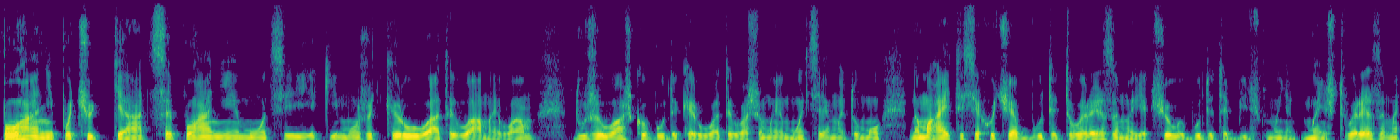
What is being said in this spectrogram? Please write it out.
погані почуття, це погані емоції, які можуть керувати вами. Вам дуже важко буде керувати вашими емоціями, тому намагайтеся хоча б бути тверезими. Якщо ви будете більш-менш тверезими,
